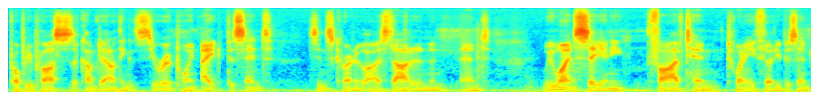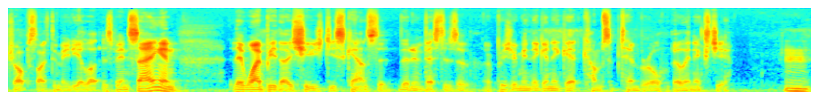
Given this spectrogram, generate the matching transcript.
property prices have come down. I think it's zero point eight percent since coronavirus started, and and we won't see any 5, 10, 20, 30 percent drops like the media has been saying, and there won't be those huge discounts that, that investors are, are presuming they're going to get come September or early next year. Mm.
